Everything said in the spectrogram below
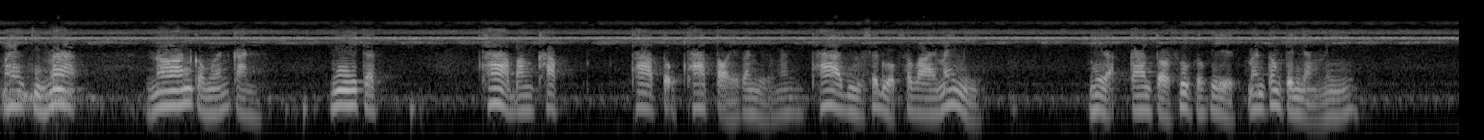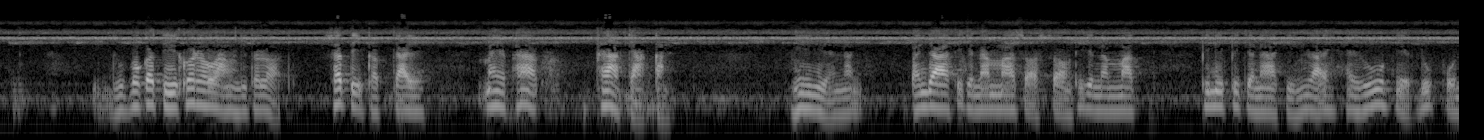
ไม่ให้กินมาก นอนก็เหมือนกัน มีแต่ท่าบังคับท่าตบท่าต่อยกันอยู่นั้นท่าอยู่สะดวกสบายไม่มี นี่แหละการต่อสู้กับกิเลสมันต้องเป็นอย่างนี้ อยู่ปกติก็ระวังอยู่ตลอด สติกับใจไม่พลาดพลาดจากกันนี่อย่างนั้น ปัญญาที่จะนำมาสอดส่องที่จะนำมาพินิจพิจารณาสิ่งหลายให้รู้เหตุรู้ผล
